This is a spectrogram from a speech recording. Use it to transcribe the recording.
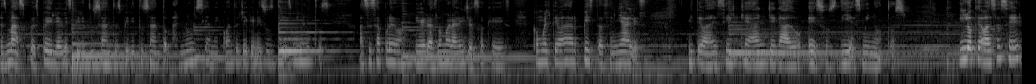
Es más, puedes pedirle al Espíritu Santo, Espíritu Santo, anúnciame cuando lleguen esos 10 minutos. Haz esa prueba y verás lo maravilloso que es, como Él te va a dar pistas, señales y te va a decir que han llegado esos 10 minutos. Y lo que vas a hacer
